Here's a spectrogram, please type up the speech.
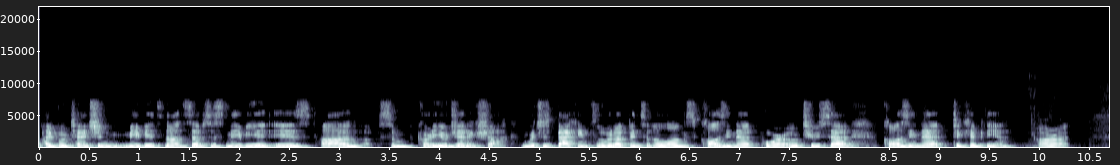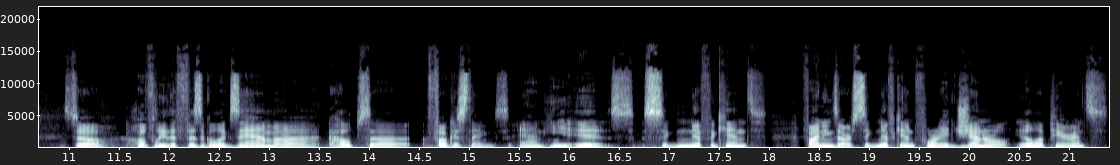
hypotension. Maybe it's not sepsis, maybe it is uh, some cardiogenic shock, which is backing fluid up into the lungs, causing that poor O2 sat, causing that tachypnea. All right. So hopefully the physical exam uh, helps uh, focus things. And he is significant. Findings are significant for a general ill appearance,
